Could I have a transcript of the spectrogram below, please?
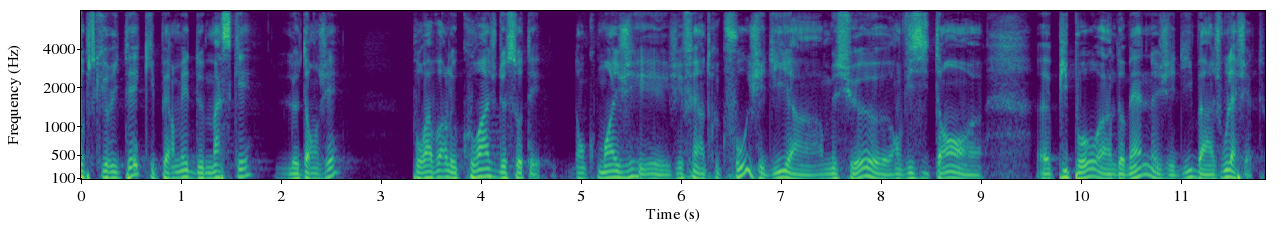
d'obscurité qui permet de masquer le danger pour avoir le courage de sauter. Donc moi j'ai fait un truc fou, j'ai dit à un monsieur euh, en visitant euh, euh, un domaine, j'ai dit ben je vous l'achète.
